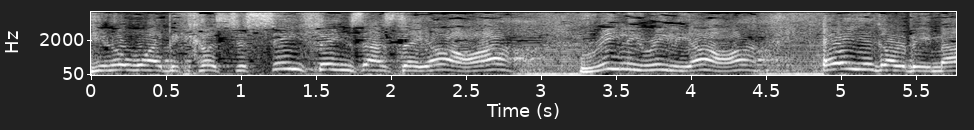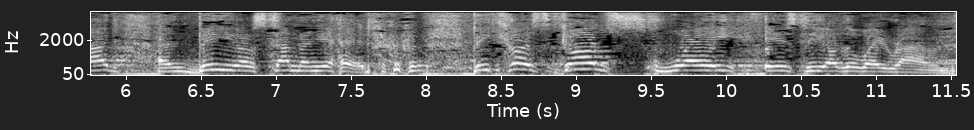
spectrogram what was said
you know why? Because to see things as they are, really, really are, A, you've got to be mad, and B, you've got to stand on your head. because God's way is the other way round.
